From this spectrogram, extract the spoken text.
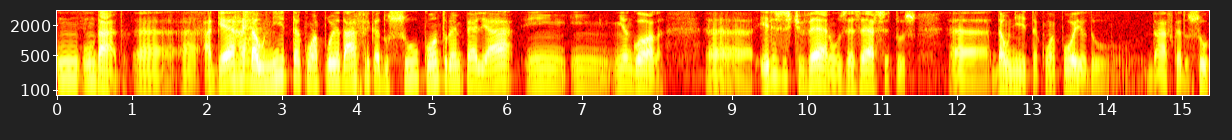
um, um dado. A, a, a, guerra da UNITA com apoio da África do Sul contra o MPLA em, em, em Angola. Uh, eles estiveram, os exércitos uh, da UNITA, com apoio do, da África do Sul,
